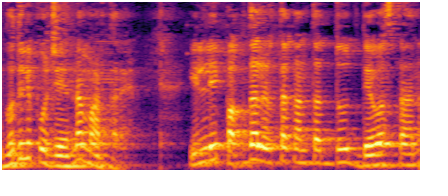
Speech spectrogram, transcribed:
ಗುದುಲಿ ಪೂಜೆಯನ್ನ ಮಾಡ್ತಾರೆ. ಇಲ್ಲಿ ಪಕ್ಕದಲ್ಲಿರ್ತಕ್ಕಂಥದ್ದು ದೇವಸ್ಥಾನ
